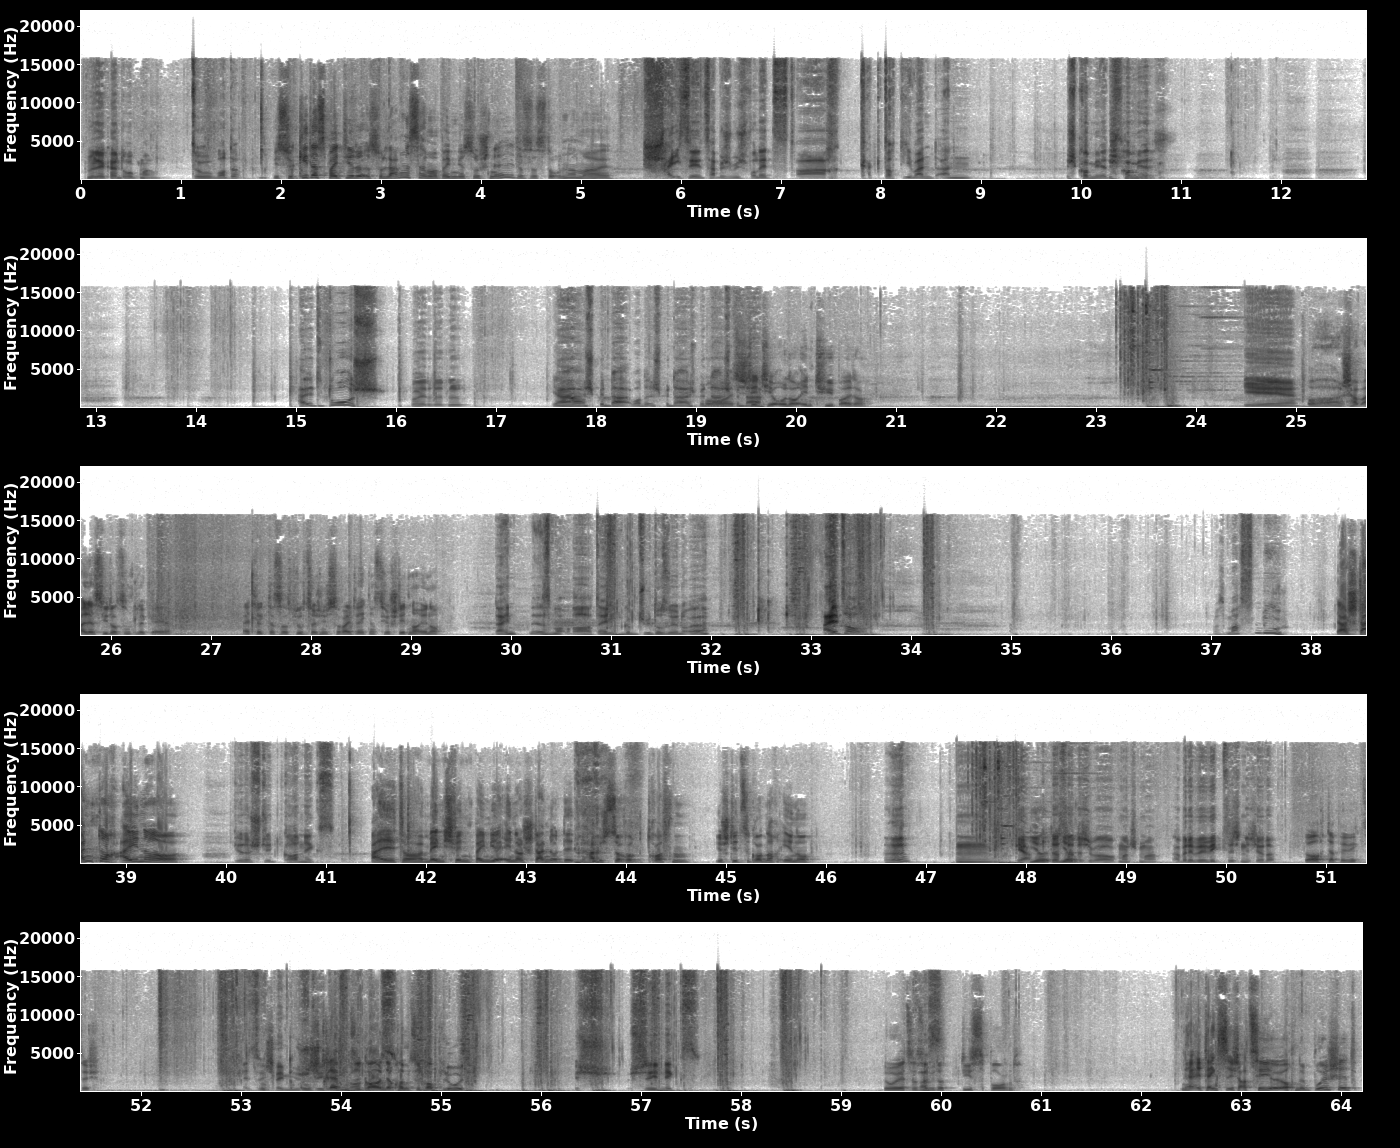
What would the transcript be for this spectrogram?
Will ja keinen Druck machen. So, warte. Wieso geht das bei dir so langsam und bei mir so schnell? Das ist doch unnormal. Scheiße, jetzt habe ich mich verletzt. Ach, kack doch die Wand an. Ich komme jetzt. Ich komme jetzt. Halte durch. Zwei Drittel. Ja, ich bin da. Warte, ich bin da, ich bin da, Oh, ich jetzt bin steht da. hier oder ein Typ, Alter. Yeah. Oh, ich habe alles wieder zum Glück, ey. Ein Glück, dass das Flugzeug nicht so weit weg ist. Hier steht noch einer. Da hinten ist noch. Oh, da hinten kommt wieder so einer, äh? Alter! Was machst denn du? Da stand noch einer. Hier, da steht gar nichts. Alter, Mensch, wenn bei mir einer stand und den habe ich sogar getroffen. Hier steht sogar noch einer. Hä? Hm, ja, Hier- das hier- hatte ich aber auch manchmal. Aber der bewegt sich nicht, oder? Doch, der bewegt sich. Also Ich, bei mir und ich steht treffe ihn gar sogar und da nix. kommt sogar Blut. Ich, ich sehe nix. So, jetzt ist Was? er wieder despawned. Ja, ey, denkst du, ich erzähle hier irgendeine Bullshit?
